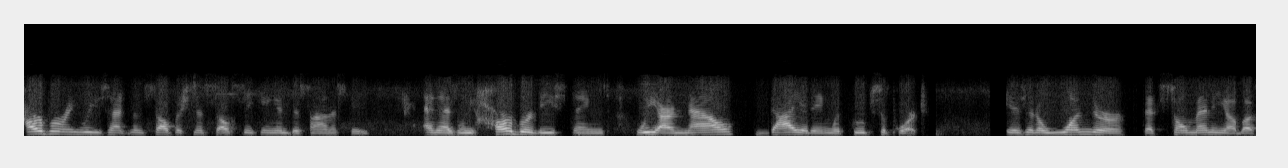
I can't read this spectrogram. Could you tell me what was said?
harboring resentment, selfishness, self seeking, and dishonesty. And as we harbor these things, we are now dieting with group support. Is it a wonder that so many of us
